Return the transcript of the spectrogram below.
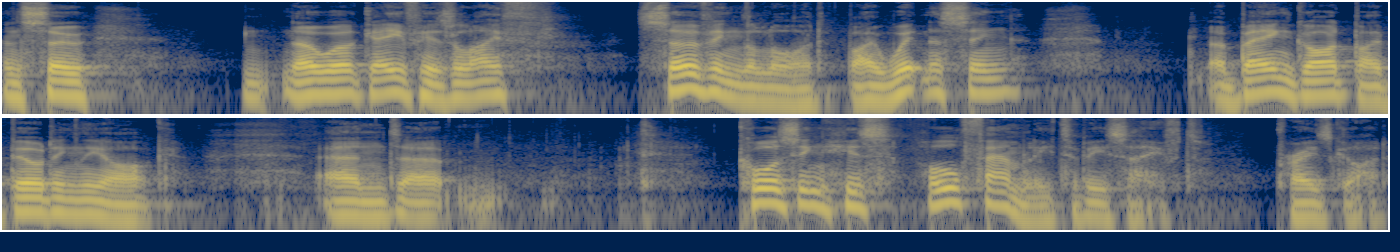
And so Noah gave his life serving the Lord by witnessing, obeying God by building the ark, and uh, causing his whole family to be saved. Praise God.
